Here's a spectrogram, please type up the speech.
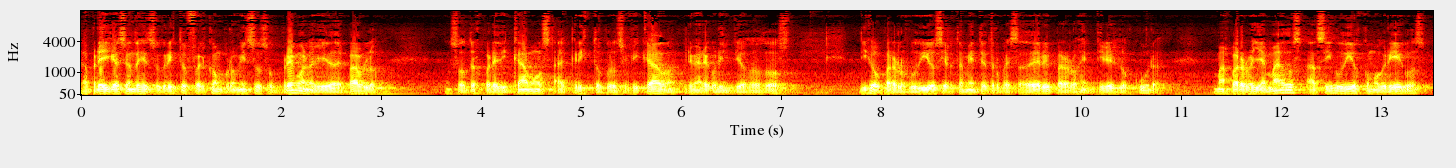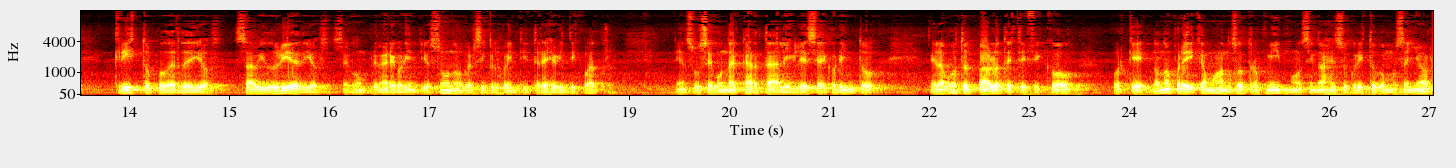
La predicación de Jesucristo fue el compromiso supremo en la vida de Pablo nosotros predicamos a Cristo crucificado, 1 Corintios 2.2. Dijo, para los judíos ciertamente tropezadero y para los gentiles locura, mas para los llamados, así judíos como griegos, Cristo poder de Dios, sabiduría de Dios, según 1 Corintios 1, versículos 23 y 24. En su segunda carta a la iglesia de Corinto, el apóstol Pablo testificó, porque no nos predicamos a nosotros mismos, sino a Jesucristo como Señor,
